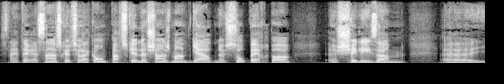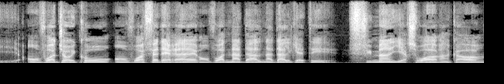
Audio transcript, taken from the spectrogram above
C'est intéressant ce que tu racontes parce que le changement de garde ne s'opère pas euh, chez les hommes. Euh, on voit Joyko, on voit Federer, on voit Nadal, Nadal qui a été fumant hier soir encore.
